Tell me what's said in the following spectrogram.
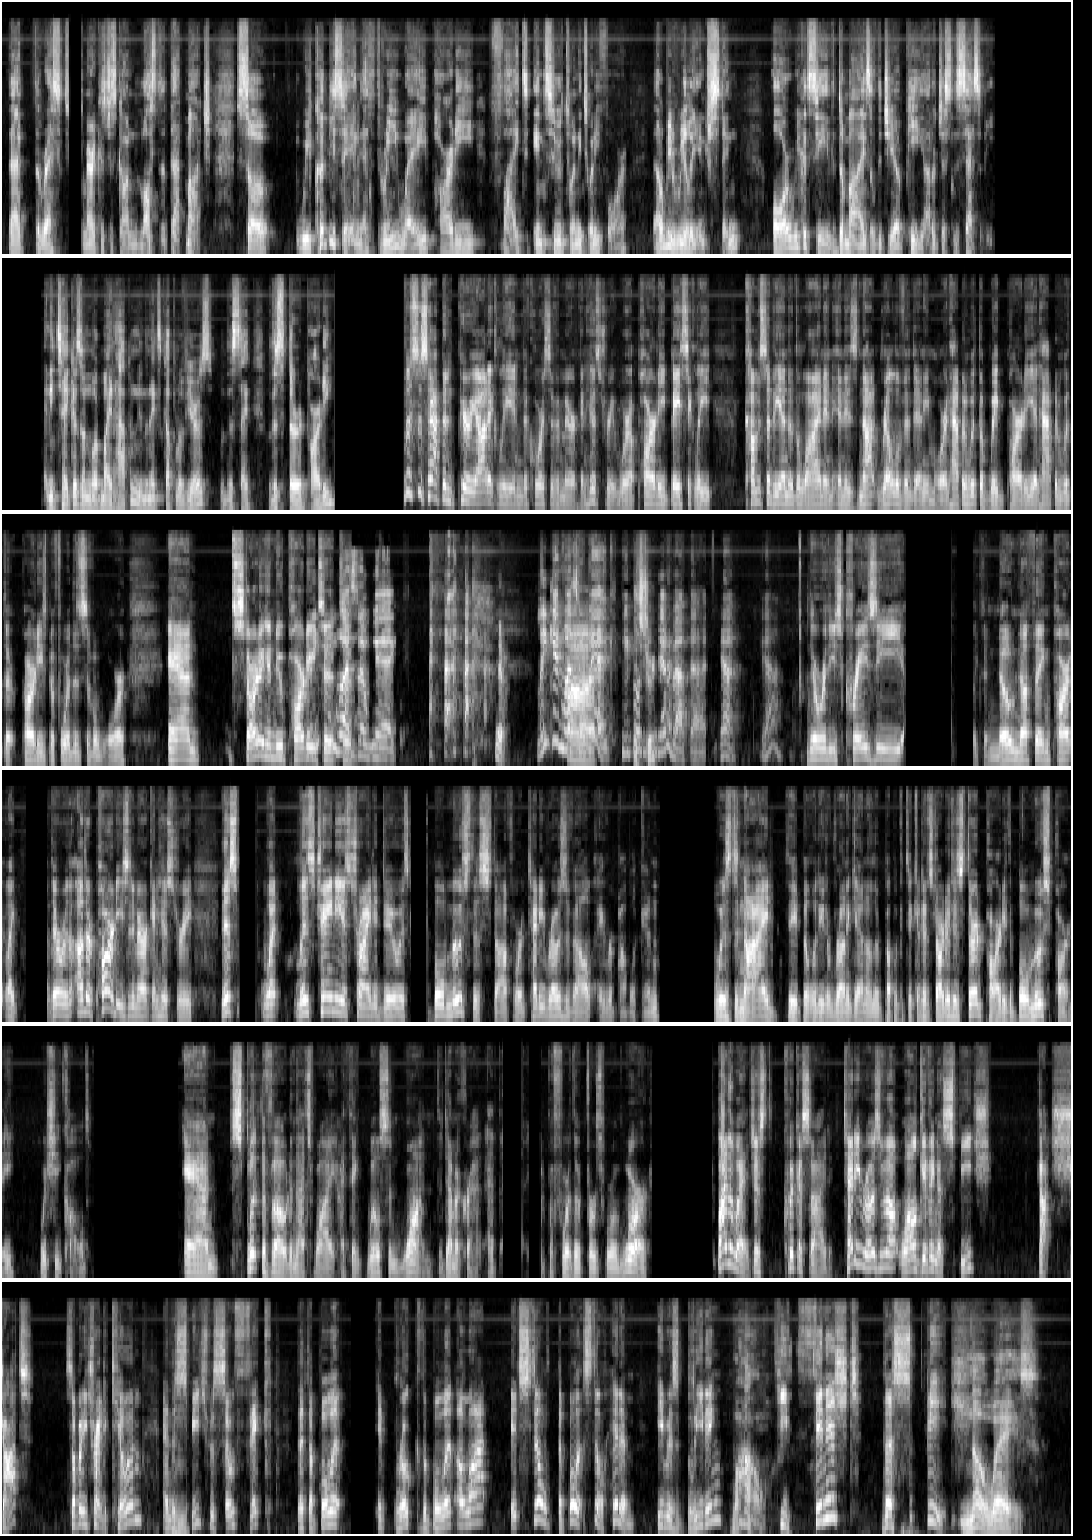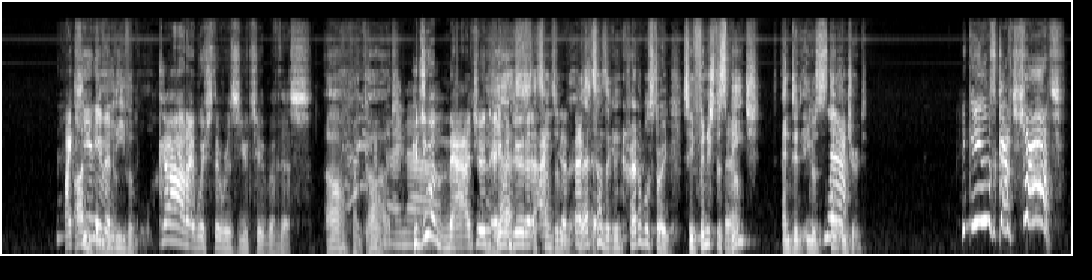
that the rest of America's just gone lost it that much. So we could be seeing a three-way party fight into 2024. That'll be really interesting. Or we could see the demise of the GOP out of just necessity. Any takers on what might happen in the next couple of years with this with this third party? This has happened periodically in the course of American history, where a party basically comes to the end of the line and, and is not relevant anymore. It happened with the Whig Party. It happened with the parties before the Civil War, and starting a new party Lincoln to, was to a Whig. Yeah. Lincoln was Uh, a Whig. People forget about that. Yeah, yeah. there were these crazy like the know nothing part like there were other parties in american history this what liz cheney is trying to do is bull moose this stuff where teddy roosevelt a republican was denied the ability to run again on the republican ticket and started his third party the bull moose party which he called and split the vote and that's why i think wilson won the democrat at the, before the first world war by the way, just quick aside Teddy Roosevelt, while giving a speech, got shot. Somebody tried to kill him, and the Mhm. speech was so thick that the bullet it broke the bullet a lot. It still the bullet still hit him. He was bleeding. Wow. He finished the speech. No ways. I can't even Unbelievable. God, I wish there was YouTube of this. Oh my god. I know. Could you imagine anyone Yes, do that? That I- sounds, that's that sounds like an incredible story. So he finished the Yeah. speech and did he was still Yeah. injured. he just got shot.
